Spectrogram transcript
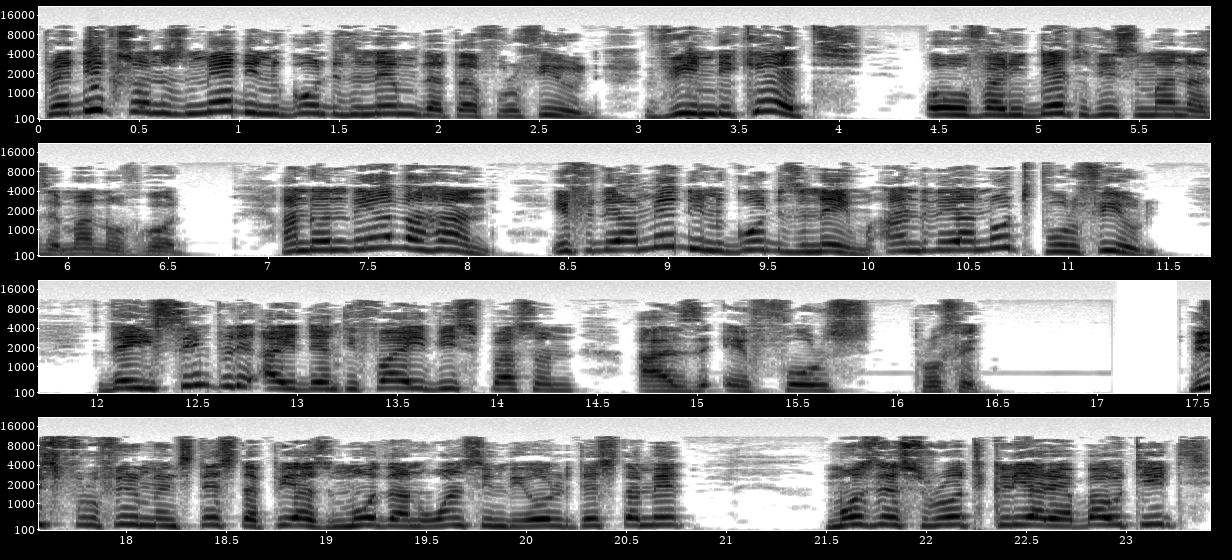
predictions made in God's name that are fulfilled vindicate or validate this man as a man of God. And on the other hand, if they are made in God's name and they are not fulfilled, they simply identify this person as a false prophet. This fulfillment test appears more than once in the Old Testament. Moses wrote clearly about it,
